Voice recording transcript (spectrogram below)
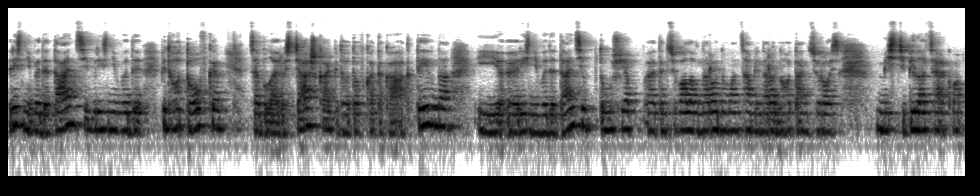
різні види танців, різні види підготовки. Це була і розтяжка, підготовка така активна, і е, різні види танців, тому що я е, танцювала в народному ансамблі народного танцю Рось в місті Біла Церква.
